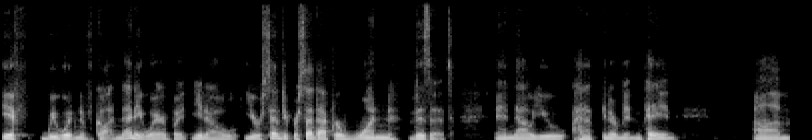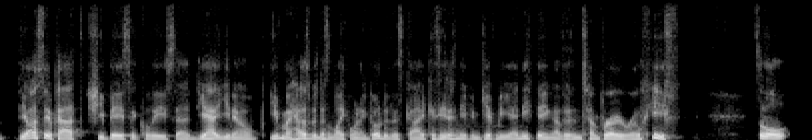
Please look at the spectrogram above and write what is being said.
if we wouldn't have gotten anywhere. But you know, you're 70% after one visit, and now you have intermittent pain. Um, the osteopath, she basically said, Yeah, you know, even my husband doesn't like it when I go to this guy because he doesn't even give me anything other than temporary relief. So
